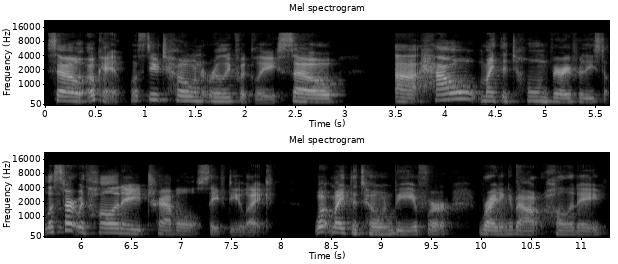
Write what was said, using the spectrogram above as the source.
So, okay, let's do tone really quickly. So, uh, how might the tone vary for these? Let's start with holiday travel safety. Like, what might the tone be if we're writing about holiday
